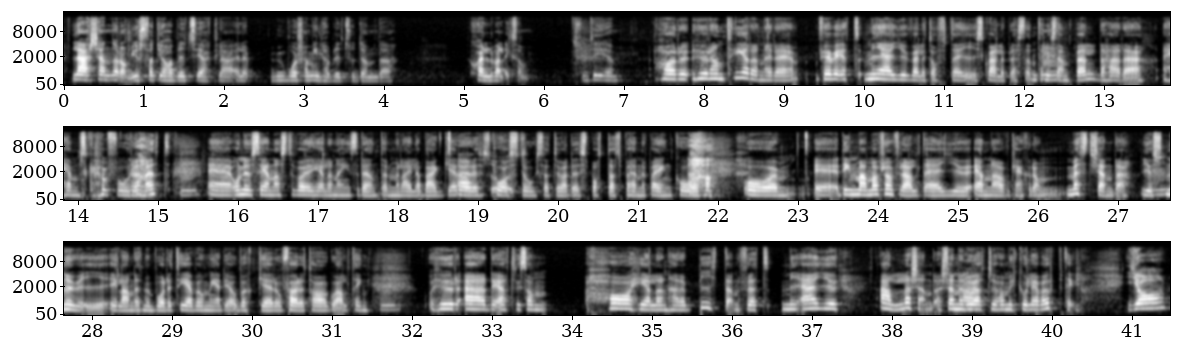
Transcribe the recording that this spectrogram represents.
lär känna dem. Just för att jag har blivit så jäkla, eller vår familj har blivit så dömda själva liksom. Så det, Har, hur hanterar ni det? För jag vet, ni är ju väldigt ofta i skvallerpressen till Mm. exempel, det här eh, hemska forumet. mm, Eh, och nu senast var ju hela den här incidenten med Laila Bagge Ja, där det så påstods att du hade spottat på henne på NK. och eh, din mamma framförallt är ju en av kanske de mest kända just Mm. nu i, i landet med både tv och media och böcker och företag och allting. mm. Hur är det att liksom ha hela den här biten? För att ni är ju alla kända. Känner du Ja. att du har mycket att leva upp till? Ja,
